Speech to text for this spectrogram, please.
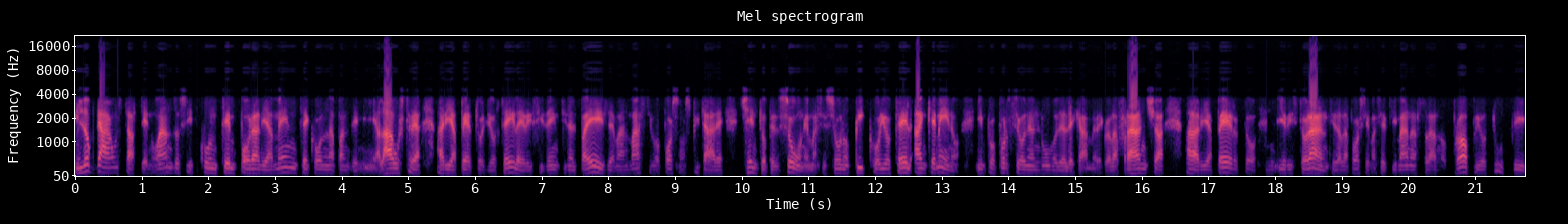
Il lockdown sta attenuandosi contemporaneamente con la pandemia. L'Austria ha riaperto gli hotel ai residenti nel paese, ma al massimo possono ospitare 100 persone, ma se sono piccoli hotel anche meno in proporzione al numero delle camere. La Francia ha riaperto i ristoranti, dalla prossima settimana saranno proprio tutti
